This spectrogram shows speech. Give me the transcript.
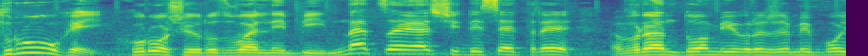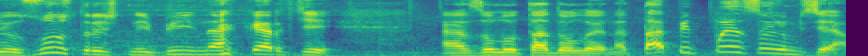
другий хороший розвальний бій на CS63 в рандомі в режимі бою. Зустрічний бій на карті е, Золота Долина. Та підписуємося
